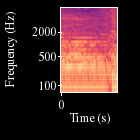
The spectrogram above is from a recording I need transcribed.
Christum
